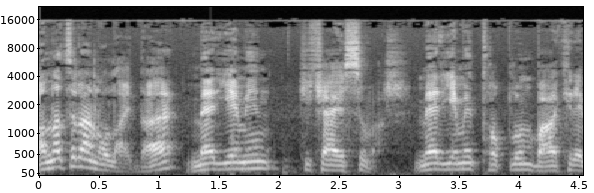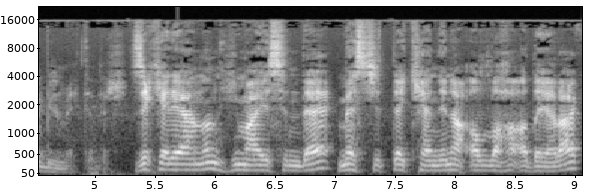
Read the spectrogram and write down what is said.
Anlatılan olayda Meryem'in hikayesi var. Meryem'i toplum bakire bilmektedir. Zekeriya'nın himayesinde mescitte kendini Allah'a adayarak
